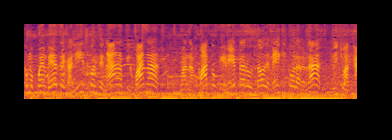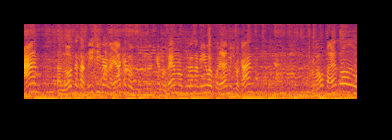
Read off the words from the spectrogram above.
como pueden ver, de Jalisco, Ensenada, Tijuana, Guanajuato, Querétaro, Estado de México, la verdad, Michoacán. Saludos a Michigan, allá que nos, que nos vemos, un gran amigo de por allá de Michoacán. ¿Nos vamos para adentro o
